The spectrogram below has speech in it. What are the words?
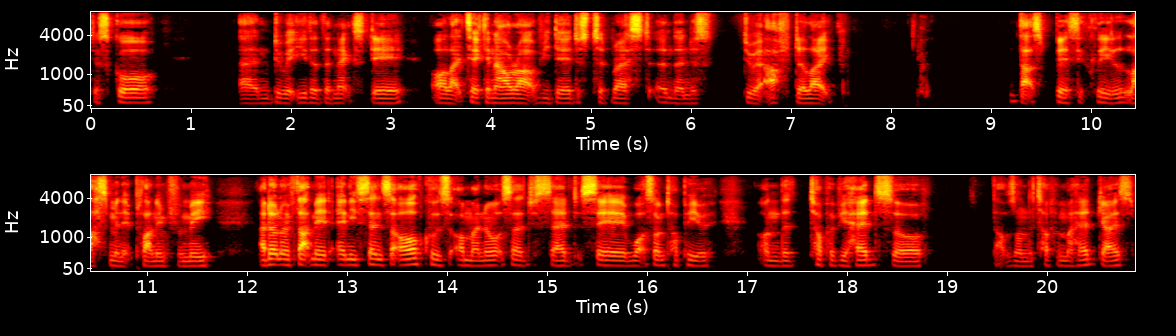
Just go and do it either the next day or like take an hour out of your day just to rest and then just do it after like that's basically last minute planning for me. I don't know if that made any sense at all because on my notes I just said say what's on top of you on the top of your head, so that was on the top of my head, guys.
